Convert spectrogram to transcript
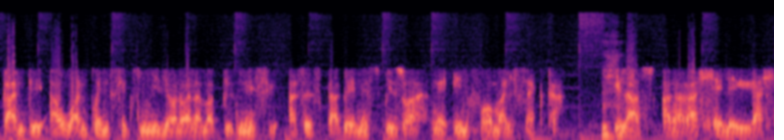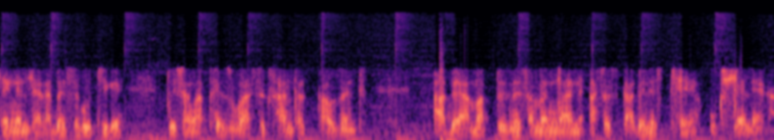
Kanti a 1.6 million walamabhizinisi asesigabeni esibizwa ngeinformal sector. Ilas angakahleleki kahle ngendlela bese kuthi ke cishe ngaphezulu kwa 600,000 abe amabhizinisi amancane asesigabeni esithe ukuhleleka.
